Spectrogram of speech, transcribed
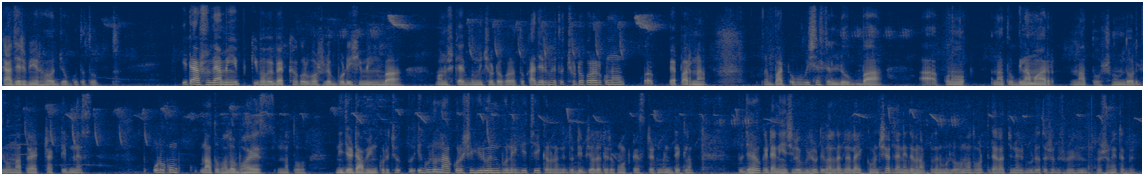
কাজের মেয়ের হওয়ার যোগ্যতা। তো এটা আসলে আমি কীভাবে ব্যাখ্যা করব? আসলে বডি শেমিং বা মানুষকে একদমই ছোট করা। তো কাজের মেয়ে তো ছোট করার কোনো ব্যাপার না। বাট অপবিশ্বাসের লুক বা কোনো, না তো গ্ল্যামার না তো সৌন্দর্য, না তো অ্যাট্রাকটিভনেস ওরকম না তো ভালো ভয়েস, না তো নিজে ডাবিং করেছ। তো এগুলো না করে সে হিরোইন বনে গিয়েছে। এই কারণে কিন্তু ডিপ জলের এরকম একটা স্টেটমেন্ট দেখলাম। তো যাই হোক, এটা নিয়ে ছিল ভিডিওটি। ভালো লাগলে লাইক কমেন্ট শেয়ার জানিয়ে দেবেন। আপনাদের মূল্যবান মতামতটি দেখার জন্য ভিডিওতে শুধু সঙ্গে থাকবেন।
